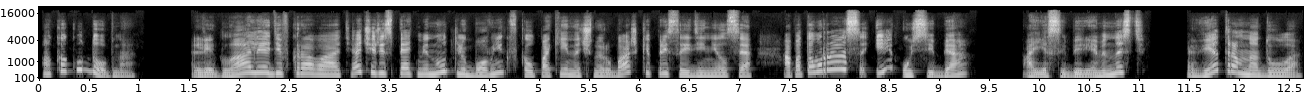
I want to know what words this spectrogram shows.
А как удобно. Легла леди в кровать, а через пять минут любовник в колпаке и ночной рубашке присоединился, а потом раз и у себя. А если беременность? Ветром надуло.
